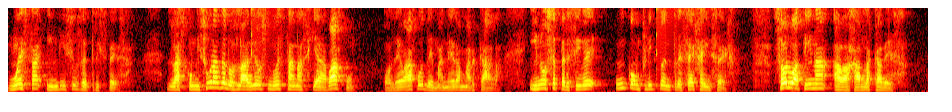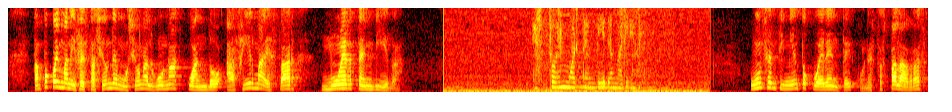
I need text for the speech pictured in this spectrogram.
muestra indicios de tristeza. Las comisuras de los labios no están hacia abajo o debajo de manera marcada y no se percibe un conflicto entre ceja y ceja. Solo atina a bajar la cabeza. Tampoco hay manifestación de emoción alguna cuando afirma estar muerta en vida. Estoy muerta en vida, María. Un sentimiento coherente con estas palabras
